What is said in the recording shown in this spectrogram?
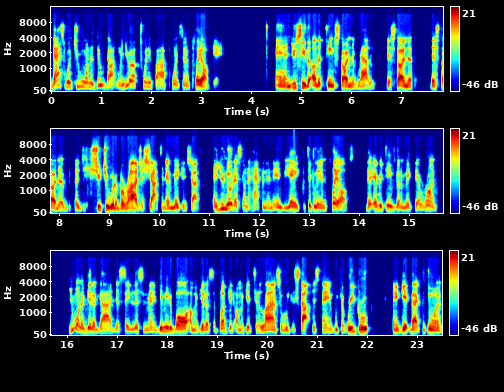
that's what you want to do, Doc. When you're up 25 points in a playoff game and you see the other team starting to rally, they're starting to they're starting to uh, shoot you with a barrage of shots, and they're making shots. and you know that's going to happen in the NBA, particularly in the playoffs, that every team's going to make their run. You want to get a guy that say, listen, man, give me the ball. I'm gonna get us a bucket. I'm gonna get to the line so we can stop this thing. We can regroup and get back to doing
